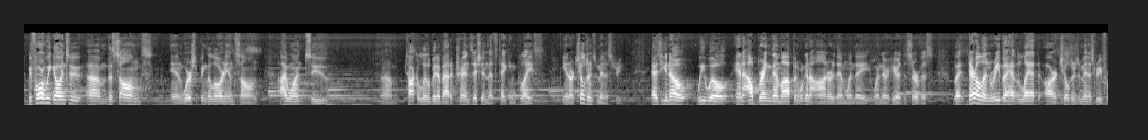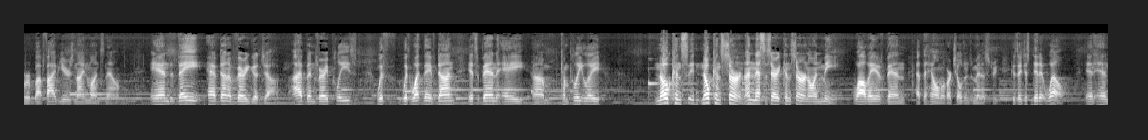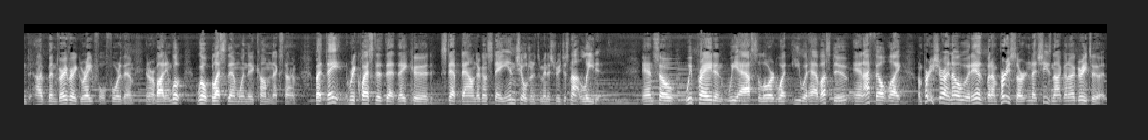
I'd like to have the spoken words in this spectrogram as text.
Before we go into um, the songs and worshiping the Lord in song, I want to um, talk a little bit about a transition that's taking place in our children's ministry. as you know, we will, and I'll bring them up, and we're going to honor them when they when they're here at the service. But Daryl and Reba have led our children's ministry for about five years, nine months now, and they have done a very good job. I have been very pleased with with what they've done. It's been a um, completely no, con- no concern, unnecessary concern on me while they have been at the helm of our children's ministry because they just did it well. And, and I've been very, very grateful for them in our body. And we'll, we'll bless them when they come next time. But they requested that they could step down. They're going to stay in children's ministry, just not lead it. And so we prayed and we asked the Lord what He would have us do. And I felt like, I'm pretty sure I know who it is, but I'm pretty certain that she's not going to agree to it.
